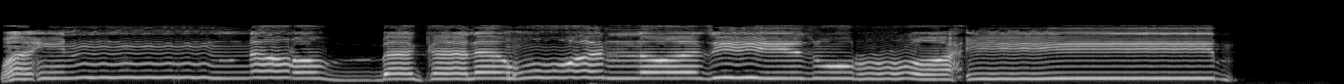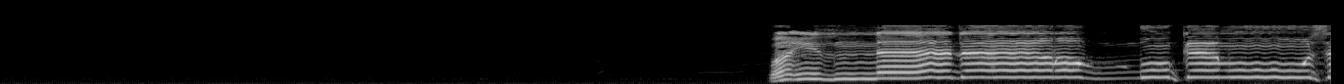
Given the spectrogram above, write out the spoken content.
وَإِنَّ رَبَّكَ لَهُوَ وَإِذْ نَادَىٰ رَبُّكَ مُوسَىٰ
